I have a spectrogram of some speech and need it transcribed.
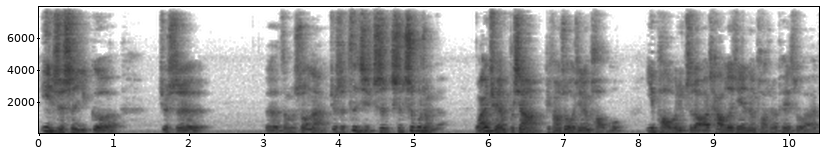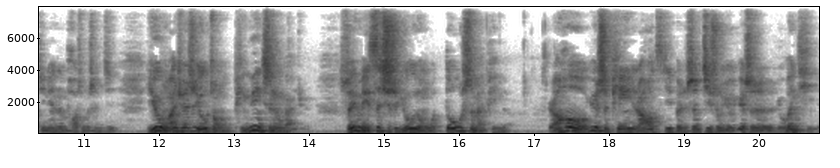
一直是一个，就是，呃，怎么说呢，就是自己吃是吃不准的，完全不像，比方说我今天跑步，一跑我就知道啊，差不多今天能跑什么配速啊，今天能跑什么成绩，游泳完全是有种凭运气那种感觉。所以每次其实游泳我都是蛮拼的，然后越是拼，然后自己本身技术越越是有问题，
